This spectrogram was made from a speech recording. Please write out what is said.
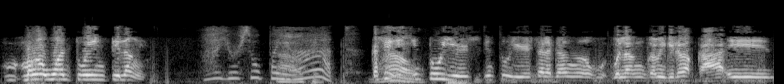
mga 120 lang eh. Ah, you're so Ah, payat. Kasi Wow. in two years, in two years, talagang uh, walang kami ginawa, kain.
